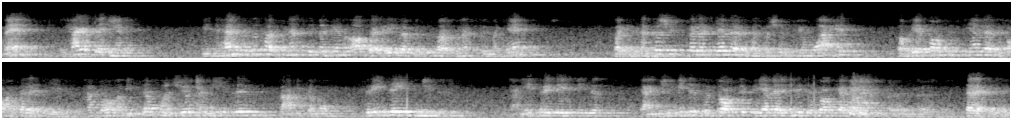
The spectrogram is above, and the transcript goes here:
تمام؟ الحاجة الثانية إن هل بتظهر في نفس المكان؟ آه تقريبا بتظهر في نفس المكان. طيب بتنتشر في ثلاث أيام لا بتنتشر في يوم واحد. طب هي بتقعد ست أيام لا بتقعد ثلاث أيام حتى هم بيسموا ال German measles ساعات بيسموه 3 days measles يعني إيه 3 days measles يعني مش ال measles بتقعد ست أيام لا ال measles بتقعد كام يوم؟ ثلاث أيام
